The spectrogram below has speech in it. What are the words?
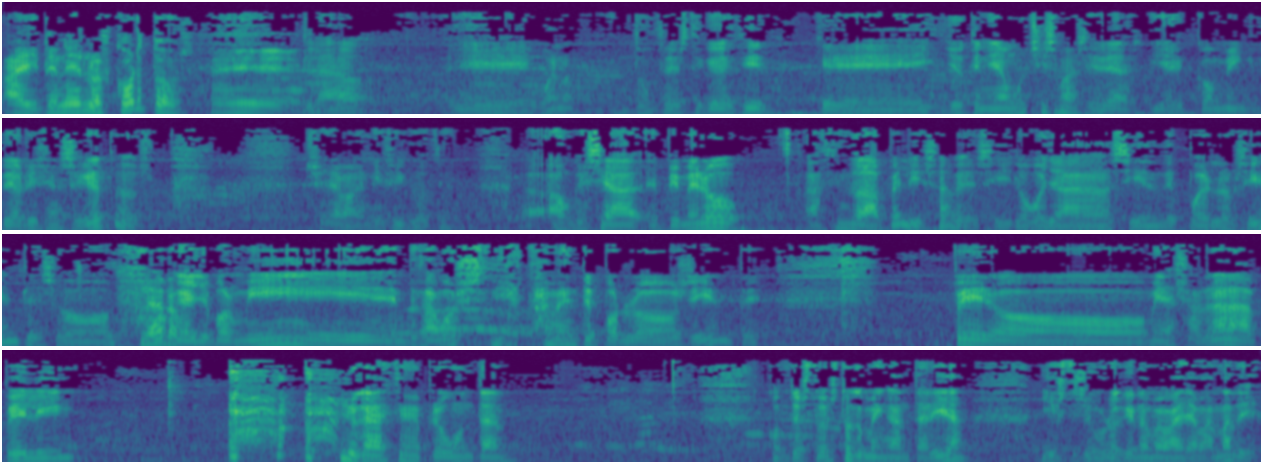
ahí tenéis los cortos. Eh, Claro. Eh, bueno, entonces te quiero decir que yo tenía muchísimas ideas. Y el cómic de Origen Secretos pff, sería magnífico, tío. Aunque sea el primero haciendo la peli, ¿sabes? Y luego ya después los siguientes. O, Claro. Aunque yo por mí empezamos directamente por lo siguiente. Pero, mira, saldrá la peli. yo cada vez que me preguntan, contesto esto que me encantaría y estoy seguro que no me va a llamar nadie.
